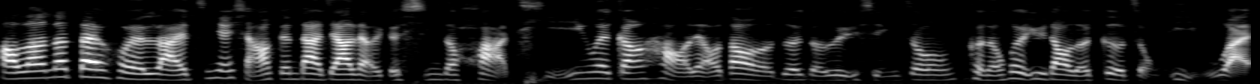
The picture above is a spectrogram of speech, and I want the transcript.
好了，那带回来，今天想要跟大家聊一个新的话题，因为刚好聊到了这个旅行中可能会遇到的各种意外，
